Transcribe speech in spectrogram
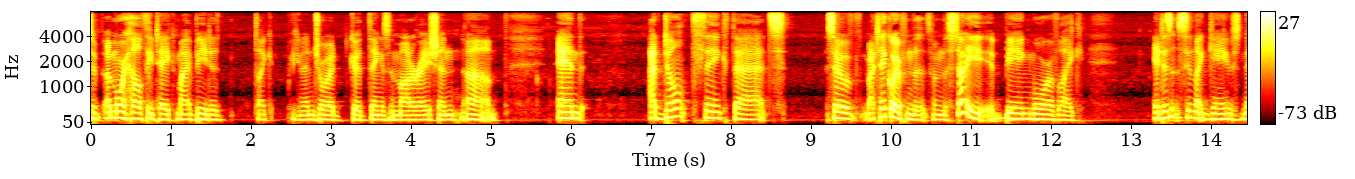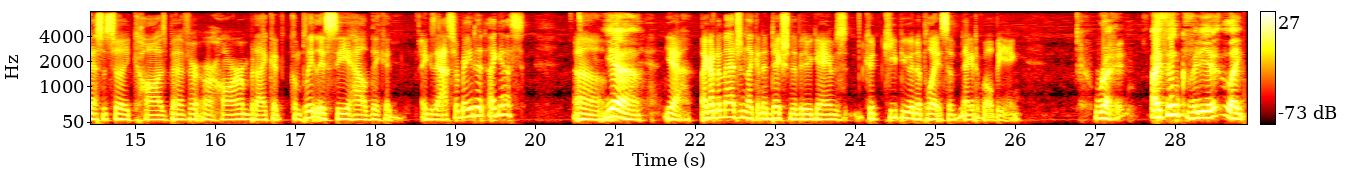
to, a more healthy take might be to like we can enjoy good things in moderation. Um, and I don't think that. So my takeaway from the from the study being more of like, it doesn't seem like games necessarily cause benefit or harm, but I could completely see how they could exacerbate it. I guess. Um, yeah, yeah. Like I'd imagine, like an addiction to video games could keep you in a place of negative well-being. right. I think video like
